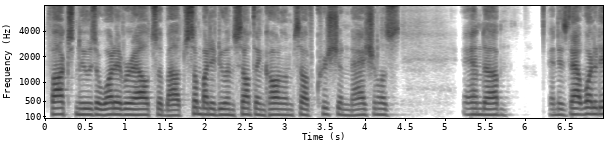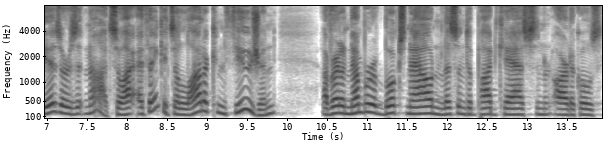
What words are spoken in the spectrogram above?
Fox News or whatever else about somebody doing something, calling themselves Christian nationalists, and um, and is that what it is or is it not? So I, I think it's a lot of confusion. I've read a number of books now and listened to podcasts and articles,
